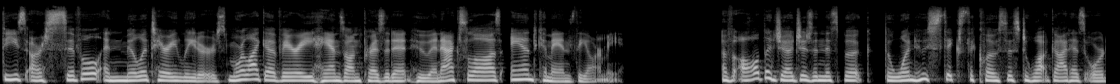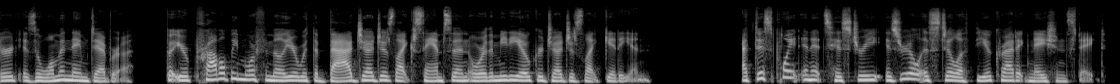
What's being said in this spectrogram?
These are civil and military leaders, more like a very hands on president who enacts laws and commands the army. Of all the judges in this book, the one who sticks the closest to what God has ordered is a woman named Deborah, but you're probably more familiar with the bad judges like Samson or the mediocre judges like Gideon. At this point in its history, Israel is still a theocratic nation state.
